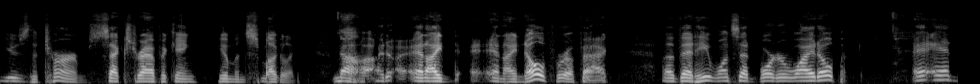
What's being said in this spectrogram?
use the term sex trafficking, human smuggling. No, uh, and I and I know for a fact uh, that he wants that border wide open, and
